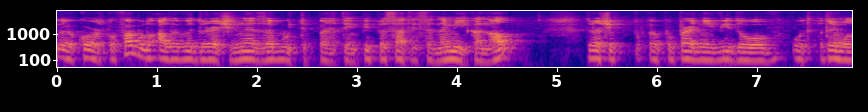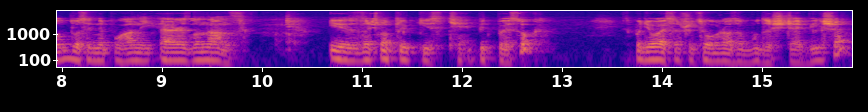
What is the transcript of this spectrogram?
е, коротку фабулу, але ви, до речі, не забудьте перед тим підписатися на мій канал. До речі, попереднє відео отримало досить непоганий резонанс і значну кількість підписок. Сподіваюся, що цього разу буде ще більше.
